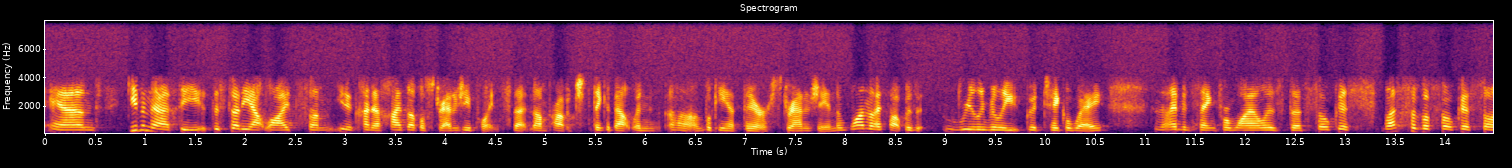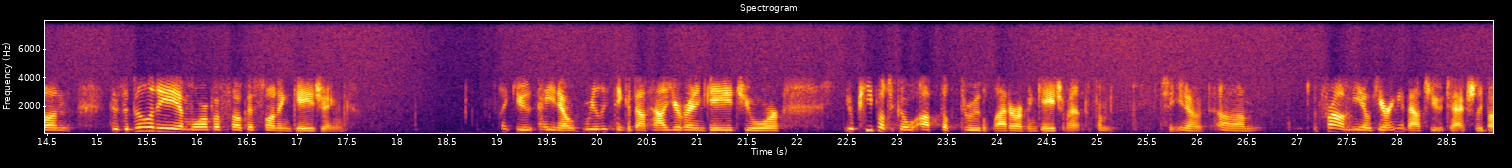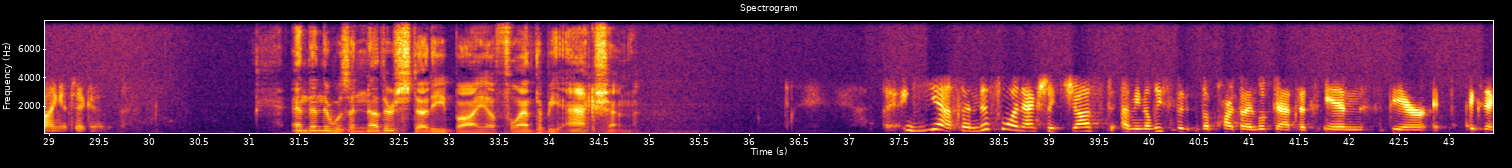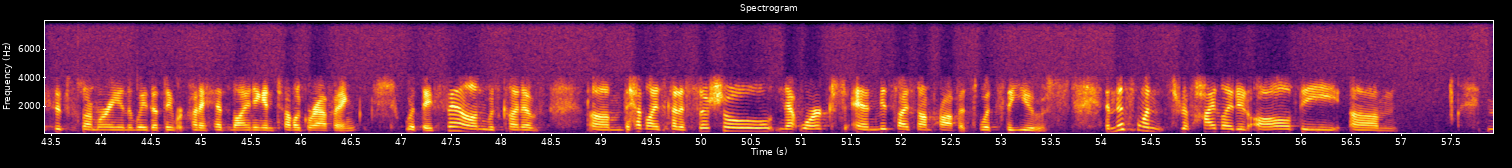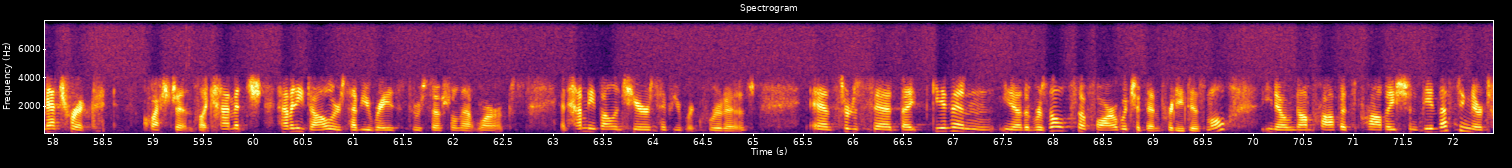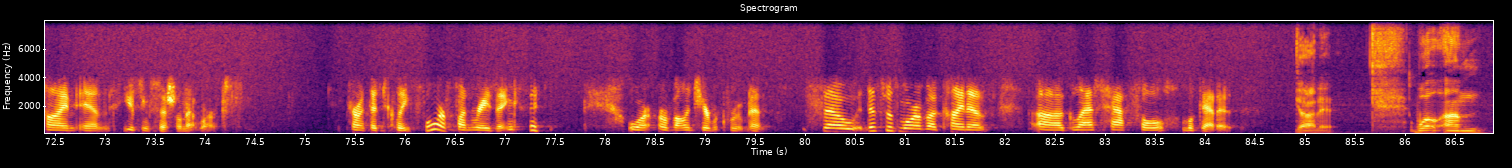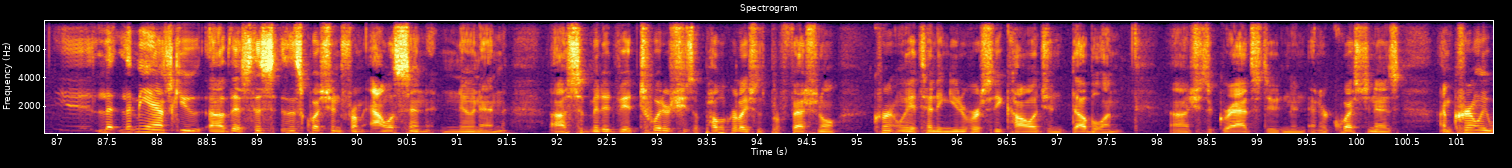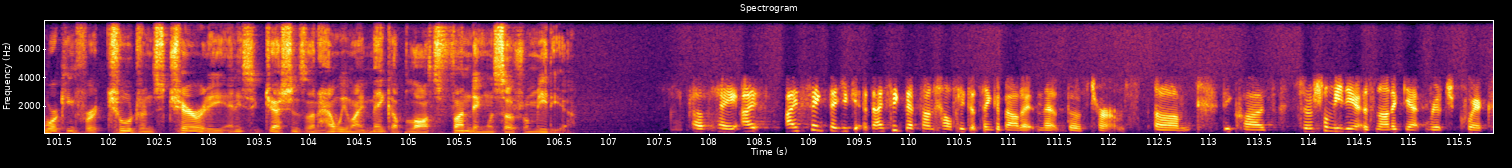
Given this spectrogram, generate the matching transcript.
And given that the, the study outlined some you know kind of high level strategy points that nonprofits should think about when uh, looking at their strategy, and the one that I thought was really really good takeaway, and I've been saying for a while, is the focus less of a focus on visibility and more of a focus on engaging like you you know really think about how you're going to engage your your people to go up the, through the ladder of engagement from to, you know um, from you know hearing about you to actually buying a ticket. And then there was another study by uh, Philanthropy Action. Yes, and this one actually just, I mean, at least the, the part that I looked at that's in their executive summary and the way that they were kind of headlining and telegraphing what they found was kind of um, the headlines kind of social networks and mid-sized nonprofits. What's the use? And this one sort of highlighted all the um, metric questions, like how much, how many dollars have you raised through social networks, and how many volunteers have you recruited, and sort of said that given you know the results so far, which have been pretty dismal, you know nonprofits probably shouldn't be investing their time in using social networks. Parenthetically, for fundraising. or, or volunteer recruitment. So this was more of a kind of uh, glass half full look at it. Got it. Well, um, let, let me ask you uh, this. This this question from Allison Noonan, uh, submitted via Twitter. She's a public relations professional currently attending University College in Dublin. Uh, she's a grad student, and, and her question is I'm currently working for a children's charity. Any suggestions on how we might make up lost funding with social media? Okay, I I think that you can, I think that's unhealthy to think about it in that, those terms um, because social media is not a get rich quick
